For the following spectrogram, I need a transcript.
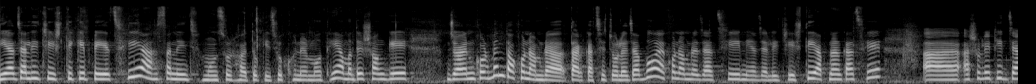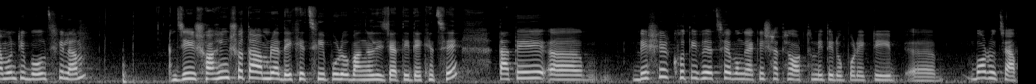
নিয়াজ আলী চিশতিকে পেয়েছি। আহসানিজ মনসুর হয়তো কিছুক্ষণের মধ্যেই আমাদের সঙ্গে জয়েন করবেন, তখন আমরা তার কাছে চলে যাব। এখন আমরা যাচ্ছি নিয়াজ আলী চিশতি আপনার কাছে। আসলে ঠিক যেমনটি বলছিলাম, যে সহিংসতা আমরা দেখেছি, পুরো বাঙালি জাতি দেখেছে, তাতে দেশের ক্ষতি হয়েছে এবং একই সাথে অর্থনীতির উপর একটি বড় চাপ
